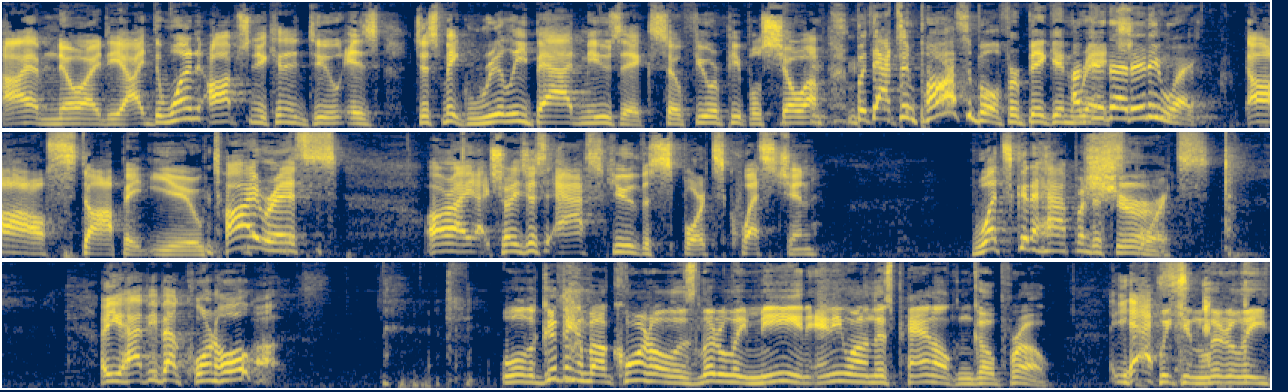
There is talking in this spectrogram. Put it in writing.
I have no idea. I, the one option you can do is just make really bad music so fewer people show up. but that's impossible for Big and Rich. I do that anyway. Oh, stop it, you. Tyrus. All right, should I just ask you the sports question? What's going to happen to sure. sports? Are you happy about cornhole? Uh, well, the good thing about cornhole is literally me and anyone on this panel can go pro. Yes. We can literally,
